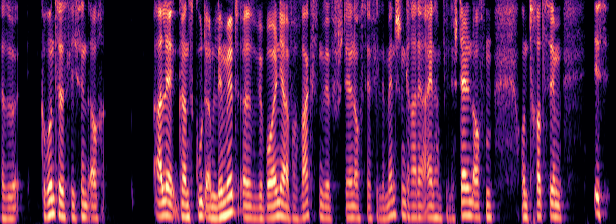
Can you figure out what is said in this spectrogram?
also grundsätzlich sind auch alle ganz gut am Limit. Also wir wollen ja einfach wachsen. Wir stellen auch sehr viele Menschen gerade ein, haben viele Stellen offen und trotzdem ist,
